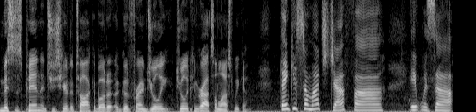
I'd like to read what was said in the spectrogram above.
Mrs. Pin, and she's here to talk about it. A good friend, Julie. Julie, congrats on last weekend. Thank you so much, Jeff. Uh, it was uh,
